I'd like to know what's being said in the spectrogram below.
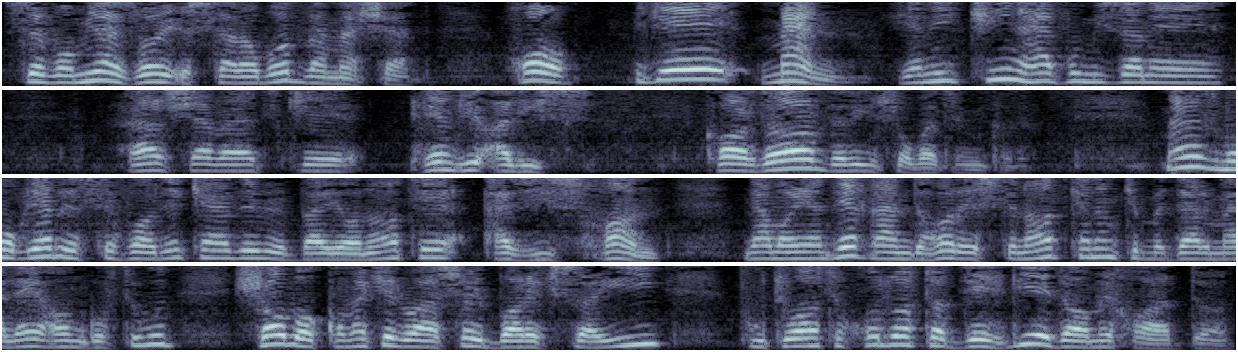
سومی از راه استراباد و مشهد. خب میگه من یعنی کی این حرفو می‌زنه؟ هر شود که هنری آلیس کاردار داره این صحبت می‌کنه. من از موقعیت استفاده کرده به بیانات عزیز خان. نماینده قندهار استناد کردم که در ملع عام گفته بود شاه با کمک رؤسای بارکزایی فتوحات خود را تا دهلی ادامه خواهد داد.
